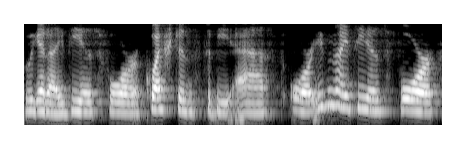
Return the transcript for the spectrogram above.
we get ideas for questions to be asked, or even ideas for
